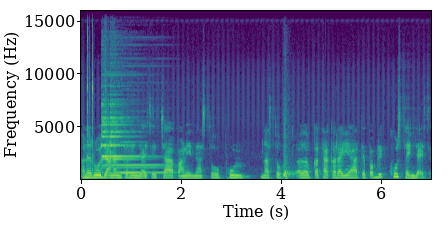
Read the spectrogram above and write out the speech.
અને રોજ આનંદ કરીને જાય છે. ચા, પાણી, નાસ્તો, ફૂલ, નાસ્તો કથા કરાવીએ આ તે. પબ્લિક ખુશ થઈને જાય છે.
